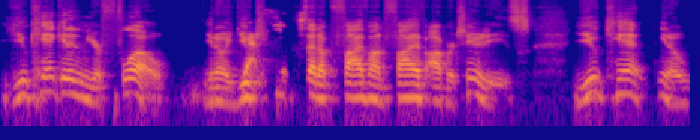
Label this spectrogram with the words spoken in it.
you can't get into your flow. You know, you yes. can't set up five on five opportunities. You can't, you know,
